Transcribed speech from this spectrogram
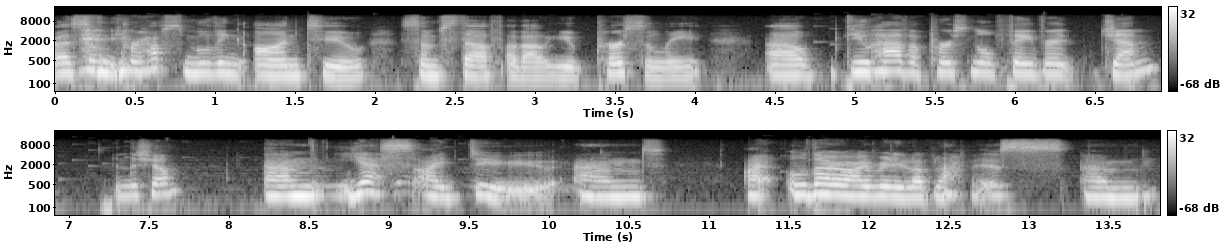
Uh, so perhaps moving on to some stuff about you personally. Uh, do you have a personal favorite gem in the show? Um, yes, I do, and I, although I really love Lapis, um,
